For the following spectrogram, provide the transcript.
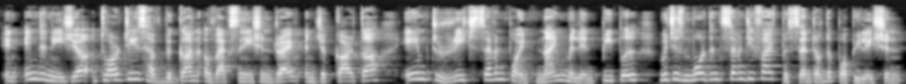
In Indonesia, authorities have begun a vaccination drive in Jakarta aimed to reach 7.9 million people, which is more than 75% of the population.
